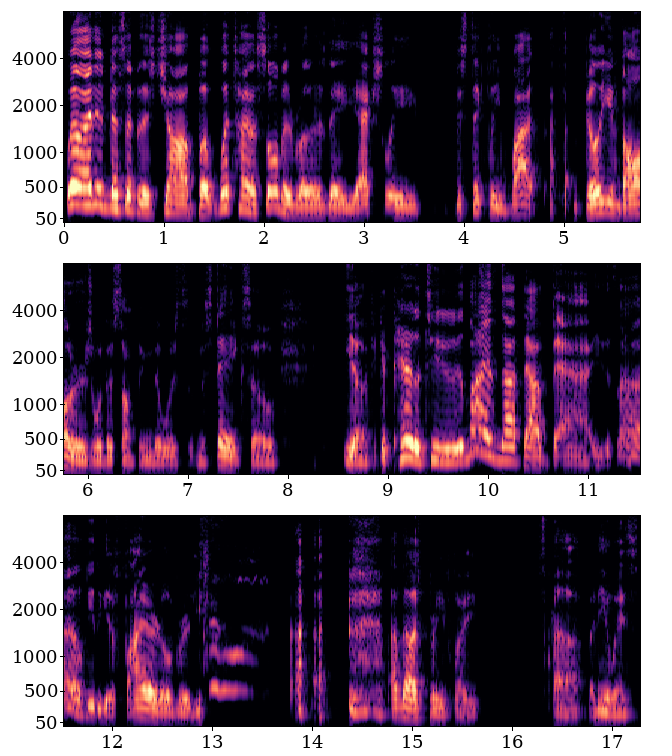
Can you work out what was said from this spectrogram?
Well, I didn't mess up at this job, but what time of Salomon Brothers they actually mistakenly bought a billion dollars worth of something that was a mistake. So, you know, if you compare the two, mine's not that bad. I don't need to get fired over it. You know, I thought it was pretty funny. Uh, but anyways,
